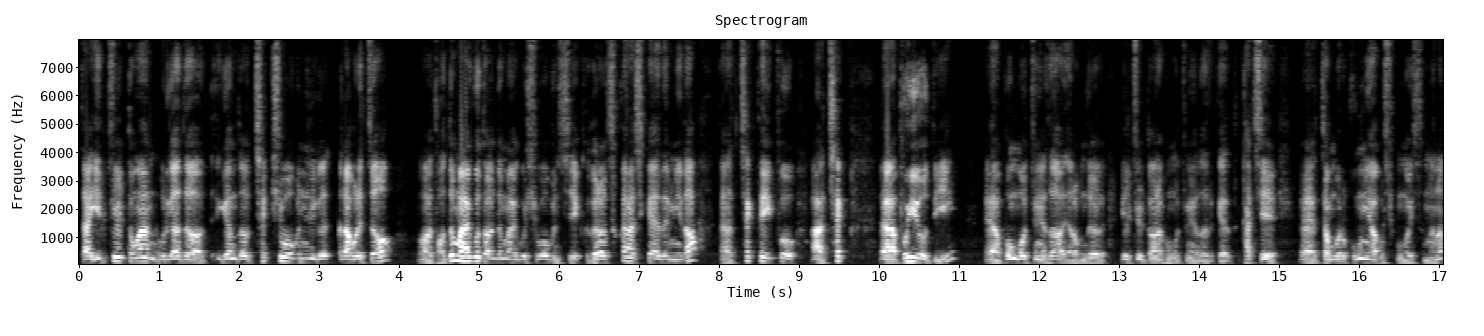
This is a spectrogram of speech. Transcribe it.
자, 일주일 동안 우리가 저, 이건 또책 15분 읽으라고 그랬죠? 어, 더도 말고 덜도 말고 15분씩 그거를 습관화 시켜야 됩니다. 그러니까 책 테이프, 아, 책, 아, VOD, 예, 본것 중에서 여러분들 일주일 동안에 본것 중에서 이렇게 같이 예, 정보를 공유하고 싶은 거 있으면은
